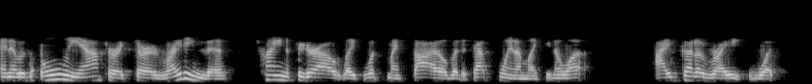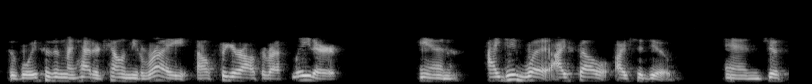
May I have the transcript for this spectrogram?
And it was only after I started writing this, trying to figure out like what's my style. But at that point, I'm like, you know what? I've got to write what the voices in my head are telling me to write. I'll figure out the rest later. And I did what I felt I should do. And just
